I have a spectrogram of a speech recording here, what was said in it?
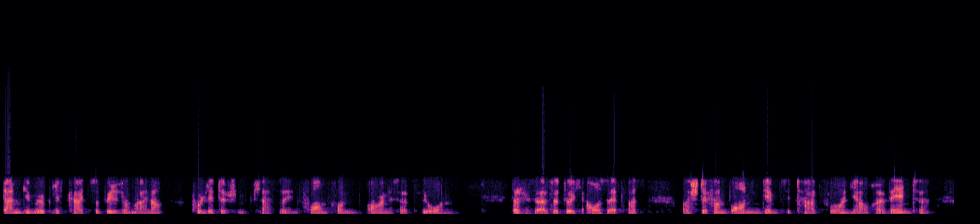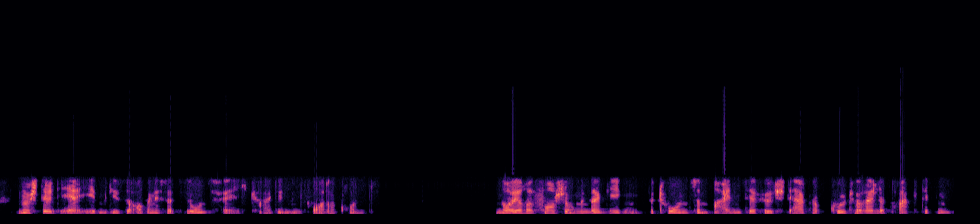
dann die Möglichkeit zur Bildung einer politischen Klasse in Form von Organisationen. Das ist also durchaus etwas, was Stefan Born in dem Zitat vorhin ja auch erwähnte. Nur stellt er eben diese Organisationsfähigkeit in den Vordergrund. Neuere Forschungen dagegen betonen zum einen sehr viel stärker kulturelle Praktiken,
